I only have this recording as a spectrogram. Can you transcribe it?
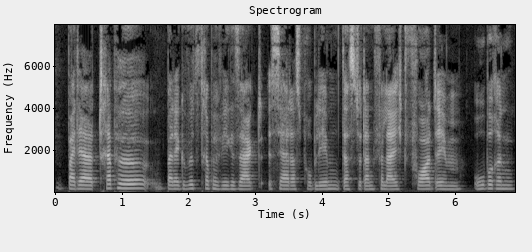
Bei der Treppe, bei der Gewürztreppe, wie gesagt, ist ja das Problem, dass du dann vielleicht vor dem oberen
